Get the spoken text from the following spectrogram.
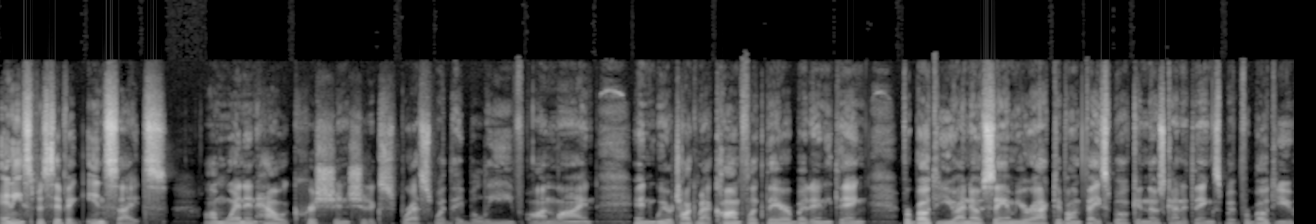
any specific insights on when and how a Christian should express what they believe online? And we were talking about conflict there, but anything for both of you. I know, Sam, you're active on Facebook and those kind of things, but for both of you,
